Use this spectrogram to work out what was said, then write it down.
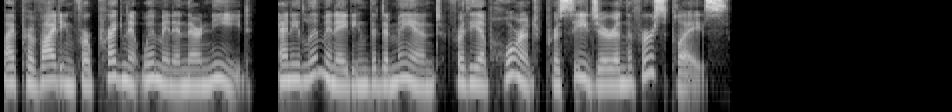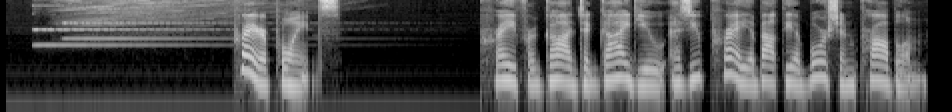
by providing for pregnant women in their need and eliminating the demand for the abhorrent procedure in the first place. Prayer points. Pray for God to guide you as you pray about the abortion problem.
